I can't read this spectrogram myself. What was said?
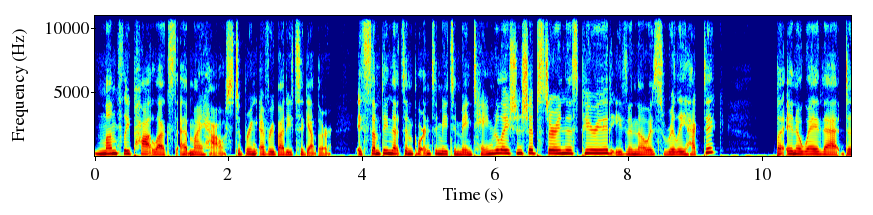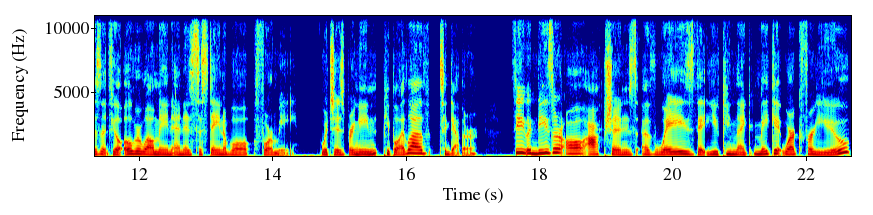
monthly potlucks at my house to bring everybody together. It's something that's important to me to maintain relationships during this period, even though it's really hectic but in a way that doesn't feel overwhelming and is sustainable for me, which is bringing people I love together. See, like these are all options of ways that you can like make it work for you,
